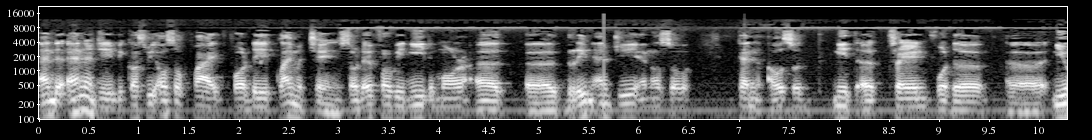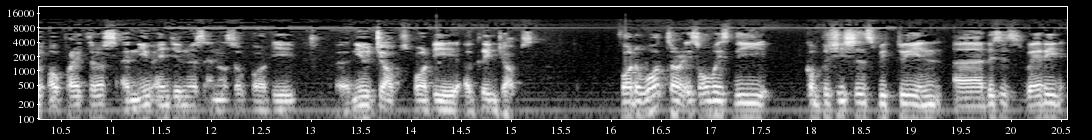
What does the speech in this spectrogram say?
and the energy because we also fight for the climate change. So therefore we need more uh, uh, green energy and also can also need a train for the uh, new operators and new engineers and also for the uh, new jobs for the uh, green jobs. For the water it's always the compositions between this is very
